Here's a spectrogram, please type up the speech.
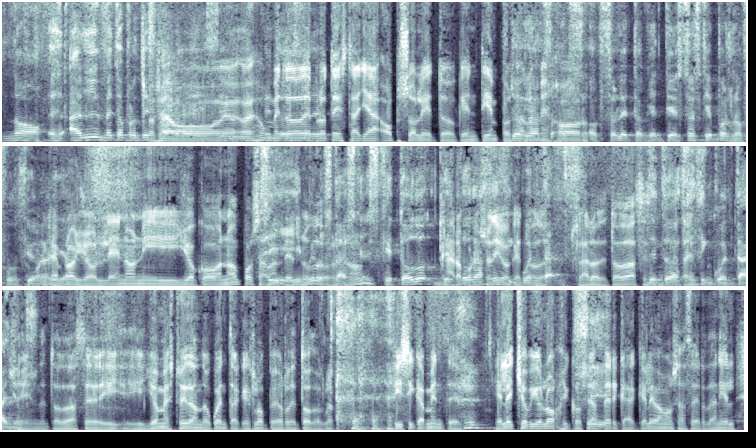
no, el método O protesta sea, o el es un método de protesta ya obsoleto, que en tiempos yo a lo mejor... obsoleto, que en estos tiempos no funciona. Por ejemplo. John Lennon y Yoko Ono posaban Sí, pero desnudos, ¿no? es que todo, de claro, todo por eso hace digo que 50 todo, claro, de todo hace de todo 50 hace 50 años. Sí, de todo hace, y, y yo me estoy dando cuenta que es lo peor de todo, claro. Físicamente, el hecho biológico se acerca, ¿qué le vamos a hacer? Daniel. Sí,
